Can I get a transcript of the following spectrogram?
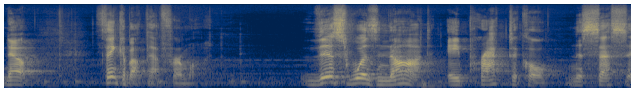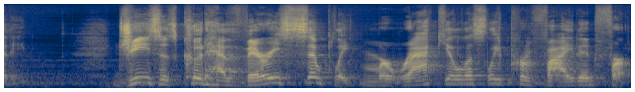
Now, think about that for a moment. This was not a practical necessity. Jesus could have very simply, miraculously provided for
